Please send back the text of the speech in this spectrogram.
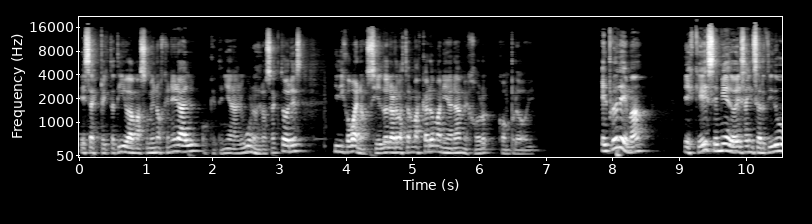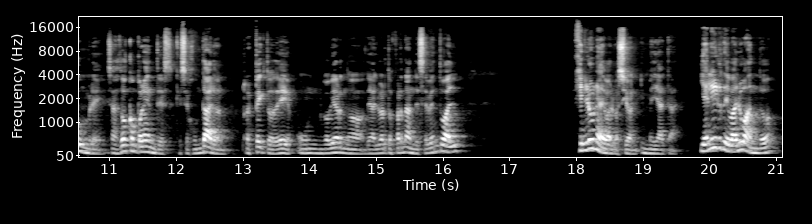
esa expectativa más o menos general, o que tenían algunos de los actores, y dijo, bueno, si el dólar va a estar más caro mañana, mejor compro hoy. El problema es que ese miedo, esa incertidumbre, esas dos componentes que se juntaron respecto de un gobierno de Alberto Fernández eventual, generó una devaluación inmediata. Y al ir devaluando,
